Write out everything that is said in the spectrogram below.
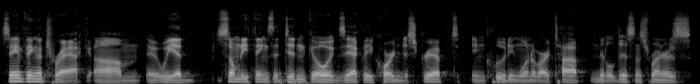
Same thing with track. Um, we had so many things that didn't go exactly according to script, including one of our top middle distance runners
